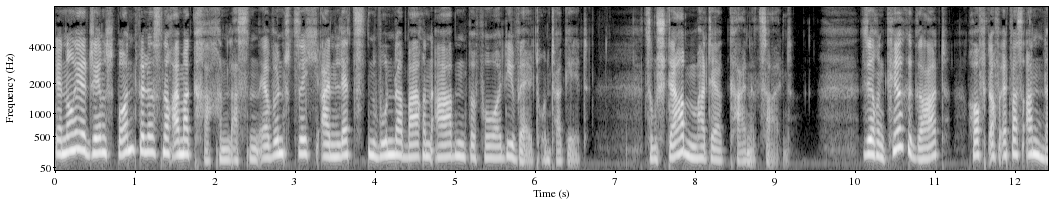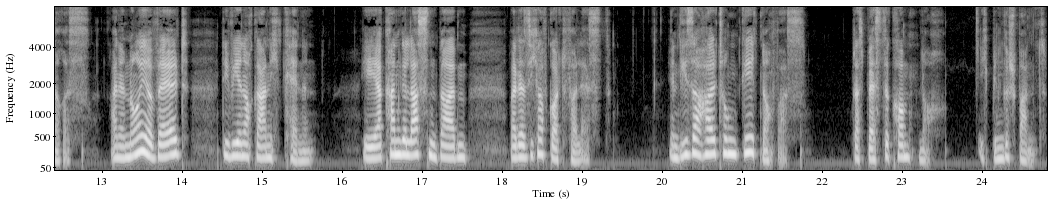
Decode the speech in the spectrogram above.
Der neue James Bond will es noch einmal krachen lassen. Er wünscht sich einen letzten wunderbaren Abend, bevor die Welt untergeht. Zum Sterben hat er keine Zeit. Sören Kierkegaard hofft auf etwas anderes, eine neue Welt, die wir noch gar nicht kennen. Er kann gelassen bleiben, weil er sich auf Gott verlässt. In dieser Haltung geht noch was. Das Beste kommt noch. Ich bin gespannt.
